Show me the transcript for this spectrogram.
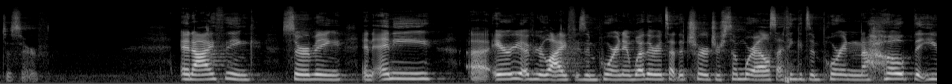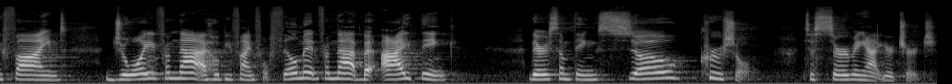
to serve. And I think serving in any uh, area of your life is important. And whether it's at the church or somewhere else, I think it's important. And I hope that you find joy from that. I hope you find fulfillment from that. But I think there is something so crucial to serving at your church.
